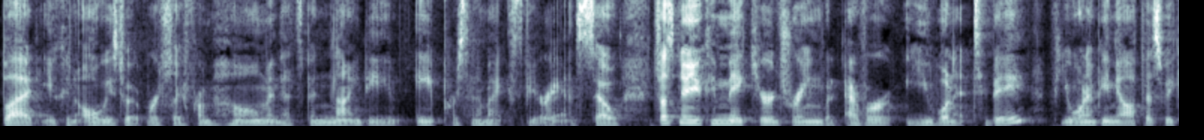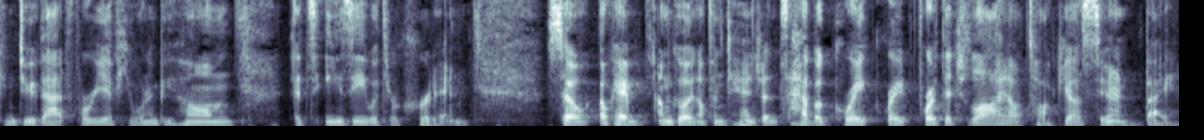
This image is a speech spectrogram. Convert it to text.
but you can always do it virtually from home. And that's been 98% of my experience. So just know you can make your dream whatever you want it to be. If you want to be in the office, we can do that for you. If you want to be home, it's easy with recruiting. So, okay, I'm going off on tangents. Have a great, great 4th of July. I'll talk to y'all soon. Bye.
